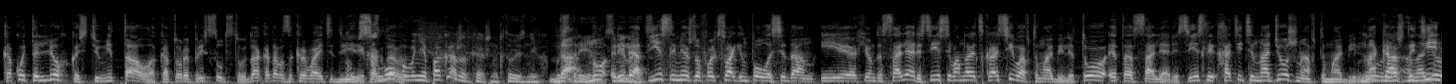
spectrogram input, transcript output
какой-то легкостью металла, которая присутствует, да, когда вы закрываете Ну, двери. когда... схлопывание покажет, конечно, кто из них Да, быстрее. но, сминается. ребят, если между Volkswagen Polo седан и Hyundai Solaris, если вам нравятся красивые автомобили, то это Solaris. Если хотите надежный автомобиль, Ну, на на- каждый о день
